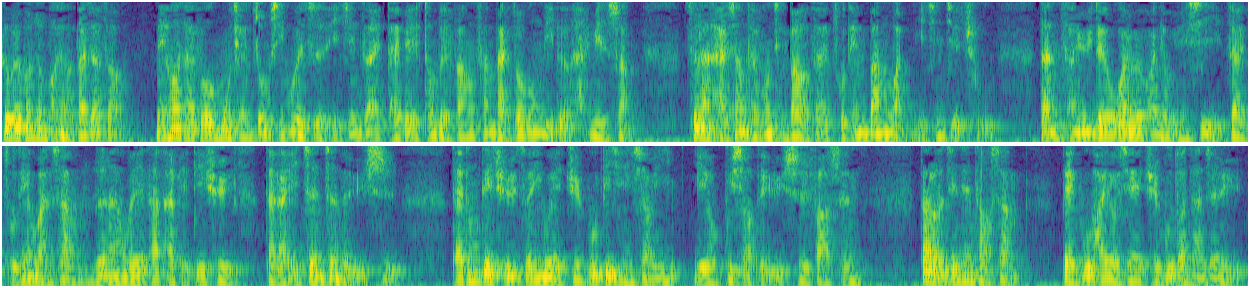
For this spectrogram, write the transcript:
各位观众朋友，大家早。梅花台风目前中心位置已经在台北东北方三百多公里的海面上。虽然海上台风警报在昨天傍晚已经解除，但残余的外围环流云系在昨天晚上仍然为大台北地区带来一阵阵的雨势。台东地区则因为局部地形效应，也有不小的雨势发生。到了今天早上，北部还有些局部短暂阵雨，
